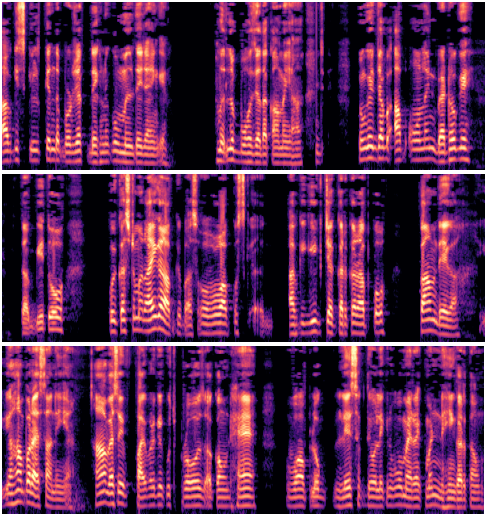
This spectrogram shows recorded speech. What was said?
आपकी स्किल के अंदर प्रोजेक्ट देखने को मिलते जाएँगे। मतलब बहुत ज़्यादा काम है यहाँ। क्योंकि जब आप ऑनलाइन बैठोगे तभी तो कोई कस्टमर आएगा आपके पास और वो आपको आपकी गिग चेक कर कर आपको काम देगा। यहाँ पर ऐसा नहीं है। हाँ वैसे फाइवर के कुछ प्रोज अकाउंट हैं, वो आप लोग ले सकते हो, लेकिन वो मैं रेकमेंड नहीं करता हूँ।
